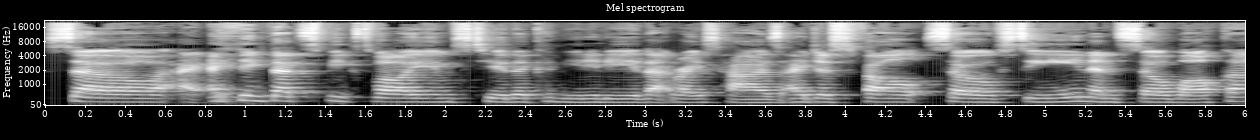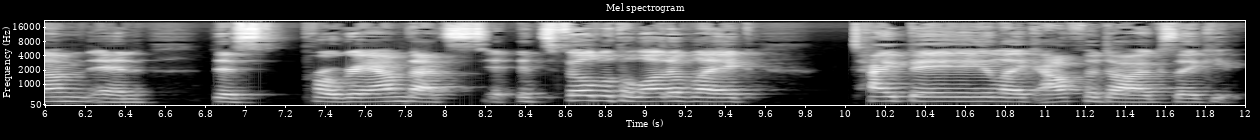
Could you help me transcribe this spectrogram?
So I, I, think that speaks volumes to the community that Rice has. I just felt so seen and so welcomed in this program that's it's filled with a lot of like type A, like alpha dogs, like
